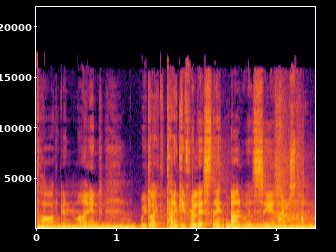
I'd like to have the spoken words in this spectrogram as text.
thought in mind. We'd like to thank you for listening, and we'll see you next time.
